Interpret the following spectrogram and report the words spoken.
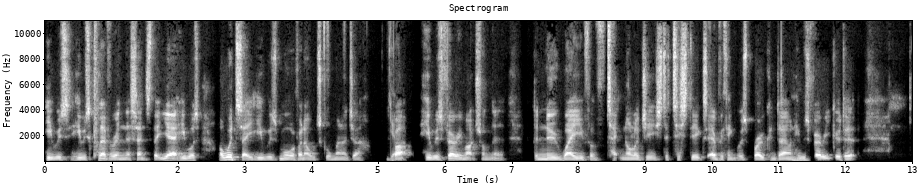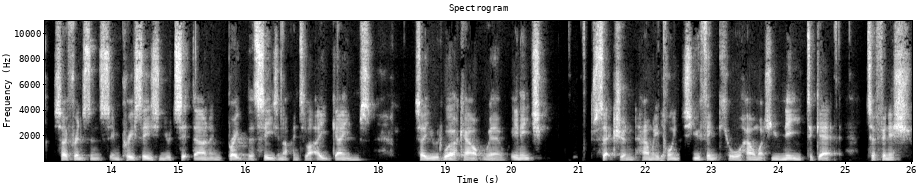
He was he was clever in the sense that yeah, he was. I would say he was more of an old school manager, yeah. but he was very much on the the new wave of technology, statistics. Everything was broken down. He mm. was very good at. So, for instance, in pre-season, you would sit down and break the season up into like eight games. So you would work out where in each section how many points you think or how much you need to get to finish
